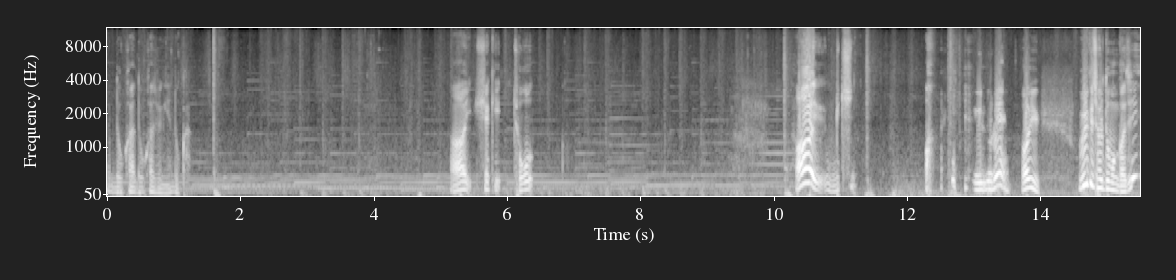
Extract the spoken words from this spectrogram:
녹화 녹화 중이에요 녹화 아이 새끼 저거 아이 미친 왜 그래? 아니 왜 이렇게 잘 도망가지?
